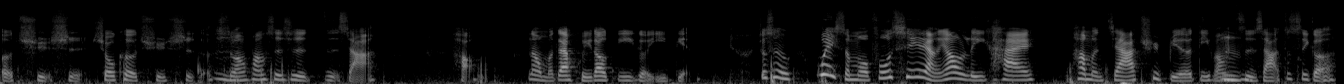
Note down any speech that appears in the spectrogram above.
而去世，休克去世的，死嗯亡方式是自杀。好，那我们再回到第一个疑点，就是为什么夫妻俩要离开他们家去别的地方嗯自杀？这是一个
